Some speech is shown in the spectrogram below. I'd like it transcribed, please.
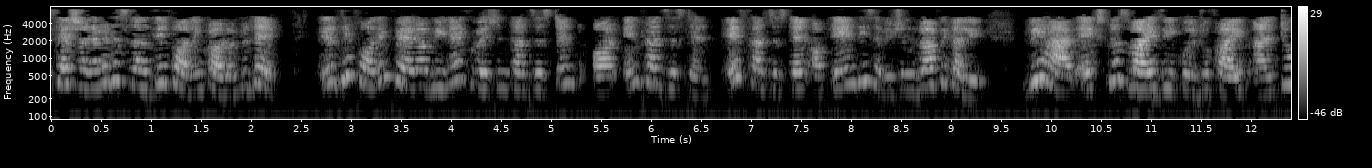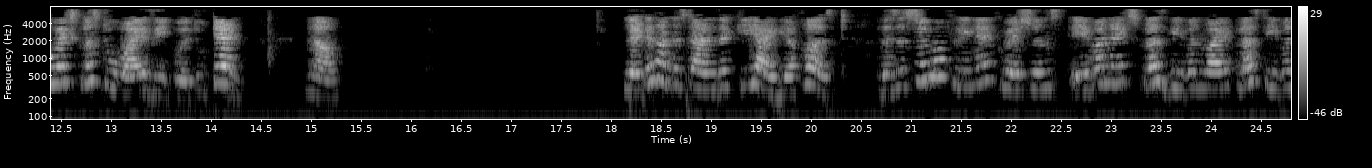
session, let us discuss the following problem today. Is the following pair of linear equation consistent or inconsistent? If consistent, obtain the solution graphically. We have x plus y is equal to 5 and 2x plus 2y is equal to 10. Now, let us understand the key idea first. The system of linear equations a1x plus b1y plus c1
